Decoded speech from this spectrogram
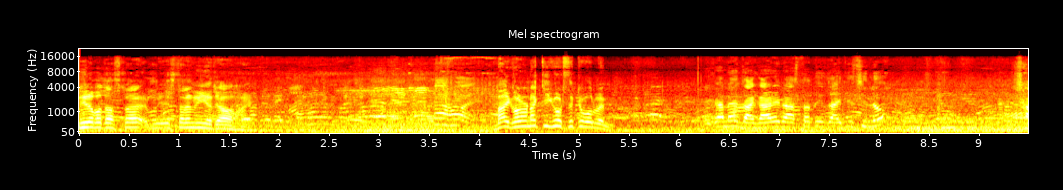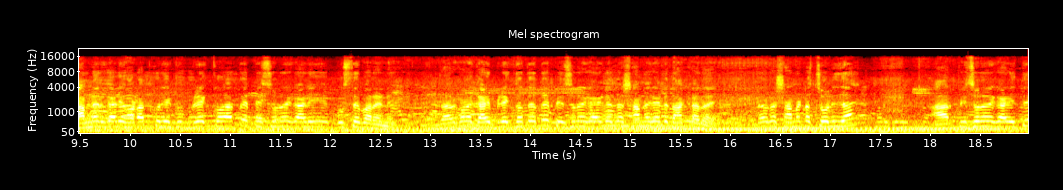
নিরাপদ আশ্রয় স্থানে নিয়ে যাওয়া হয়। ভাই ঘটনা কি ঘটছে একটু বলবেন? এখানে যা গাড়ি রাস্তা দিয়ে যাইতেছিল সামনের গাড়ি হঠাৎ করে একটু ব্রেক করাতে পেছনের গাড়ি বুঝতে পারেনি। যার কারণে গাড়ি ব্রেক ধরতে পেছনের গাড়িটা যা সামনের গাড়িটা ধাক্কা দেয় যার কারণে সামনেটা চলে যায়। আর পিছনের গাড়িতে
